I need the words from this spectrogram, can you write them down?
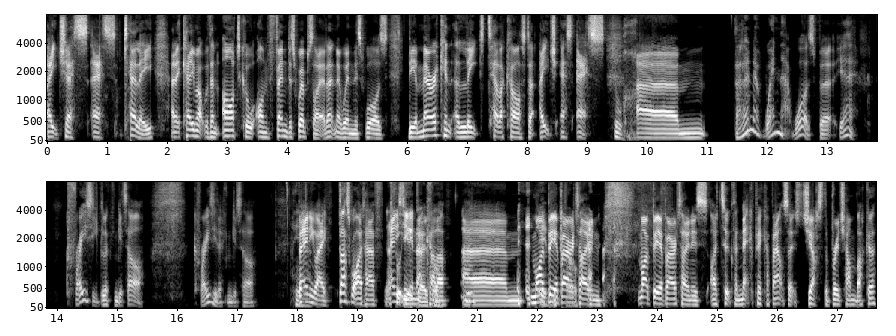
HSS Telly, and it came up with an article on Fender's website. I don't know when this was. The American Elite Telecaster HSS. Um, I don't know when that was, but yeah, crazy looking guitar, crazy looking guitar. Yeah. But anyway, that's what I'd have. That's Anything in that color. Um, my In beer the colour. baritone. my beer baritone is. I took the neck pickup out, so it's just the bridge humbucker.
